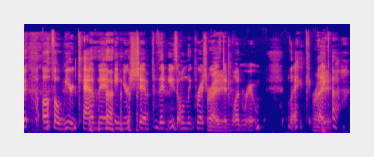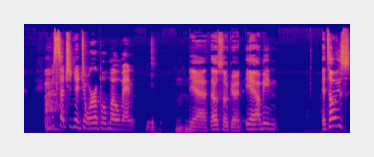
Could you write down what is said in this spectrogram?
off a weird cabinet in your ship that is only pressurized Right. in one room. Like, Right. like ugh, it was such an adorable moment. Mhm. Yeah, that was so good. Yeah, I mean, it's always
